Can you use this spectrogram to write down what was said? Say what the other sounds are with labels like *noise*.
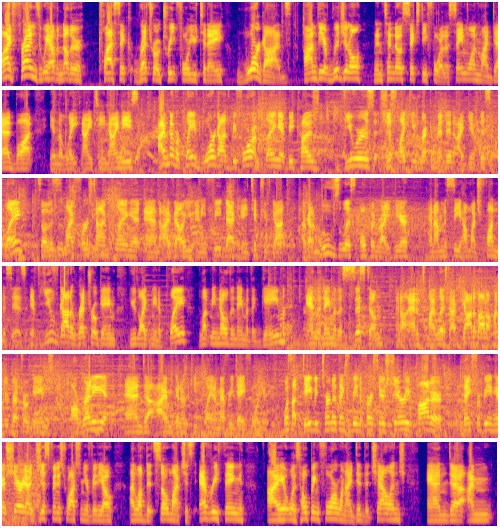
My friends, we have another classic retro treat for you today. War Gods on the original Nintendo 64, the same one my dad bought in the late 1990s. I've never played War Gods before. I'm playing it because viewers, just like you recommended, I give this a play. So this is my first time playing it, and I value any feedback, any tips you've got. I've got a moves list open right here and I'm gonna see how much fun this is. If you've got a retro game you'd like me to play, let me know the name of the game and the name of the system, and I'll add it to my list. I've got about 100 retro games already, and uh, I'm gonna keep playing them every day for you. What's up, David Turner? Thanks for being the first here. Sherry Potter, thanks for being here. Sherry, I just finished watching your video. I loved it so much. It's everything I was hoping for when I did the challenge. And uh, I'm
